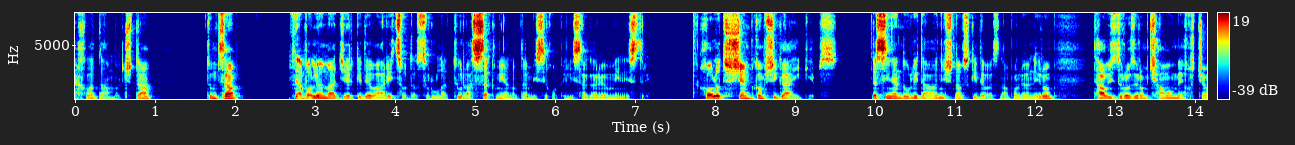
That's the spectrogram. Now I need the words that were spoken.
ეხლა გამოჩნდა. თუმცა ნაპოლეონმა ჯერ კიდევ არ იცოდა სრულად თუ რას საქმიანობდა მისი ყოფილი საგარეო მინისტრი. ხოლო შემდგომში გაიგებს და სინამდვილით აღნიშნავს კიდევაც ნაპოლეონი, რომ თავის დროზე რომ ჩამომეხრჩო,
